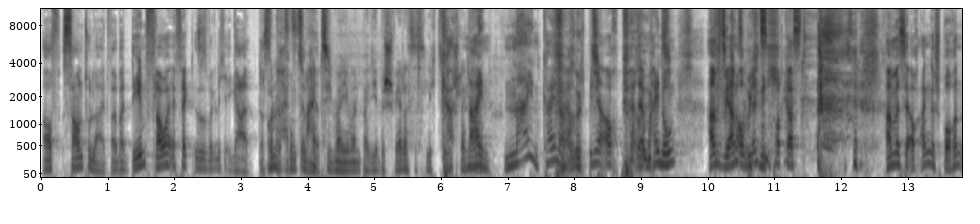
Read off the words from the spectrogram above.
Auf Sound to Light, weil bei dem Flower-Effekt ist es wirklich egal. Das, Und das hat, funktioniert. hat sich mal jemand bei dir beschwert, dass das Licht so Ka schlecht nein, nein, keiner. Verrückt. ich bin ja auch der Meinung, haben, wir haben es im letzten nicht. Podcast, haben wir es ja auch angesprochen,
